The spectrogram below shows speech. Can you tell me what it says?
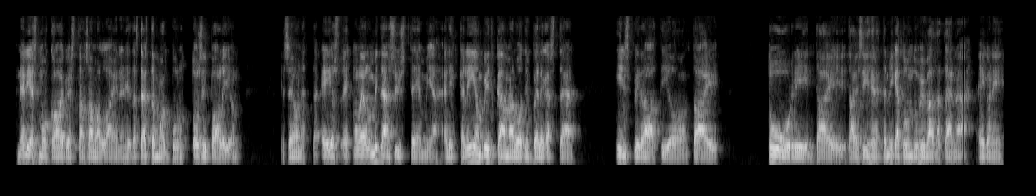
neljäs moka oikeastaan samanlainen, ja tästä mä oon puhunut tosi paljon, ja se on, että ei, jos, ei, mulla ei ollut mitään systeemiä, eli liian pitkään mä luotin pelkästään inspiraatioon tai tuuriin tai, tai siihen, että mikä tuntui hyvältä tänään, eikö niin?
